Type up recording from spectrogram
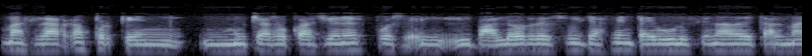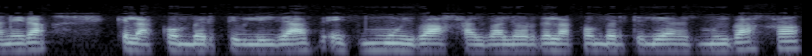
más larga porque en muchas ocasiones pues el, valor del subyacente ha evolucionado de tal manera que la convertibilidad es muy baja, el valor de la convertibilidad es muy baja,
